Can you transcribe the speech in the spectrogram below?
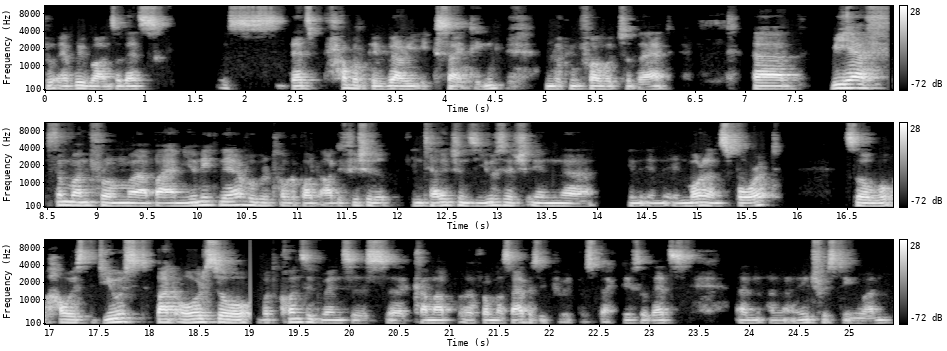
to everyone. So that's that's probably very exciting. I'm looking forward to that. Uh, we have someone from uh, Bayern Munich there who will talk about artificial intelligence usage in, uh, in, in, in, modern sport. So how is it used, but also what consequences uh, come up uh, from a cybersecurity perspective. So that's an, an, interesting one.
